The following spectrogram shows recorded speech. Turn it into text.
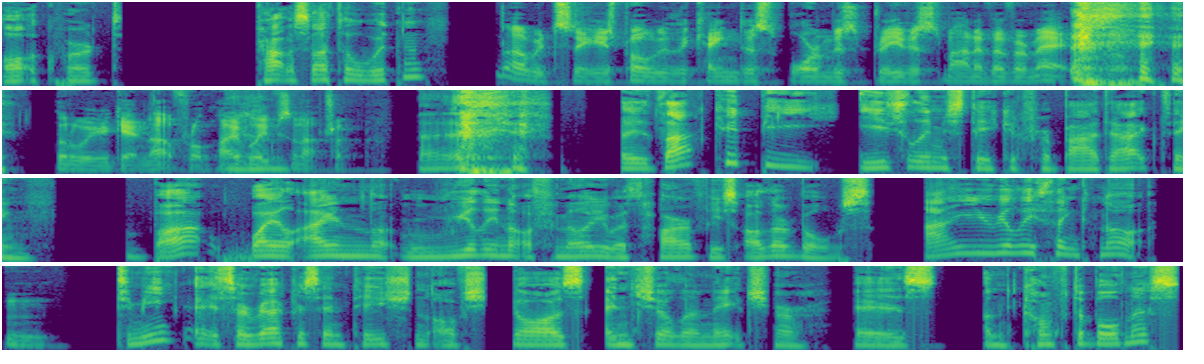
awkward, perhaps a little wooden. I would say he's probably the kindest, warmest, bravest man I've ever met. So don't know where you're getting that from. I blame Sinatra. Uh, that could be easily mistaken for bad acting. But while I'm not really not familiar with Harvey's other roles, I really think not. Mm. To me, it's a representation of Shaw's insular nature, his uncomfortableness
